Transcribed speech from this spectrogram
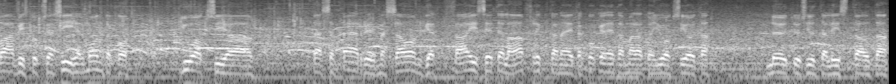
vahvistuksen siihen montako juoksijaa tässä pääryhmässä on. Gert Thais, Etelä-Afrikka, näitä kokeneita maratonjuoksijoita löytyy siltä listalta.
